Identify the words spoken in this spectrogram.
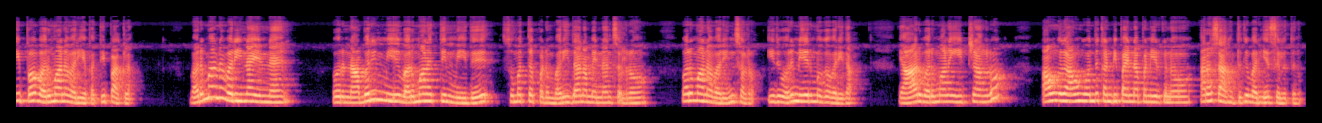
இப்போ வருமான வரியை பற்றி பார்க்கலாம். வருமான வரினா என்ன? ஒரு நபரின் மீது வருமானத்தின் மீது சுமத்தப்படும் வரி தான் நம்ம என்னன்னு சொல்கிறோம் வருமான வரின்னு சொல்கிறோம் இது ஒரு நேர்முக வரி தான் யார் வருமானம் ஈட்டுறாங்களோ அவங்க அவங்க வந்து கண்டிப்பாக என்ன பண்ணியிருக்கணும்? அரசாங்கத்துக்கு வரியை செலுத்தணும்.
